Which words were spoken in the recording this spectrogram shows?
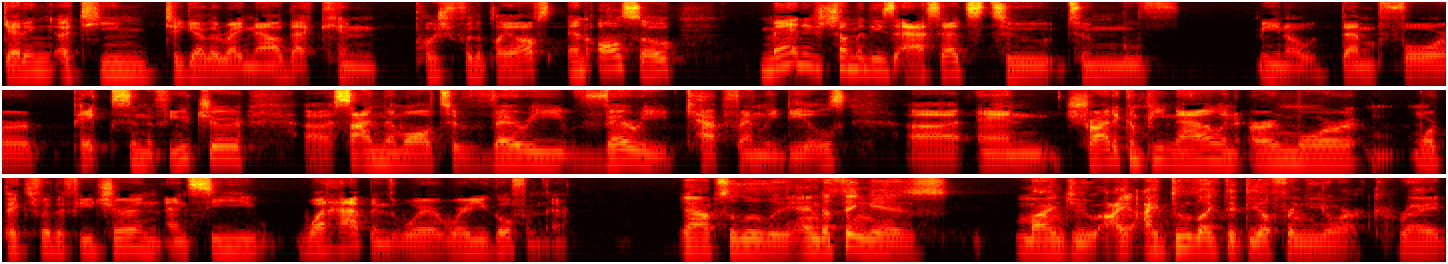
getting a team together right now that can push for the playoffs and also manage some of these assets to to move you know them for picks in the future, uh, sign them all to very very cap friendly deals. Uh, and try to compete now and earn more more picks for the future and, and see what happens where where you go from there. Yeah, absolutely. And the thing is, mind you, I, I do like the deal for New York, right?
